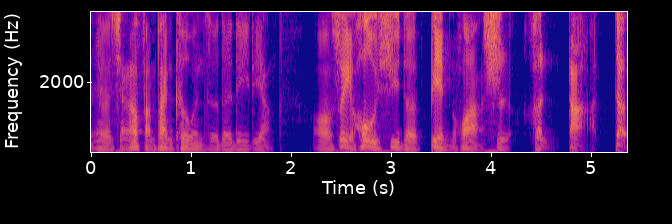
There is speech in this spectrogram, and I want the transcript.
呃想要反叛柯文哲的力量。哦，所以后续的变化是。很大的，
